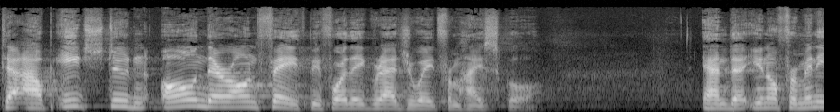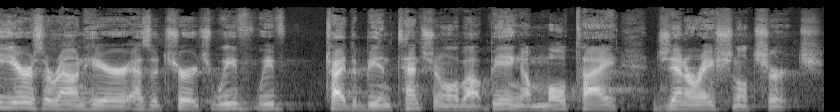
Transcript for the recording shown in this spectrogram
to help each student own their own faith before they graduate from high school. And, uh, you know, for many years around here as a church, we've, we've tried to be intentional about being a multi generational church.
